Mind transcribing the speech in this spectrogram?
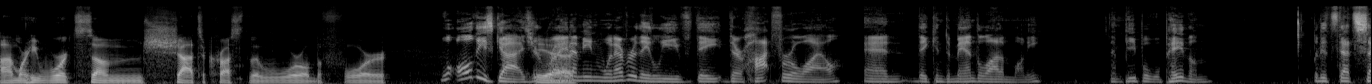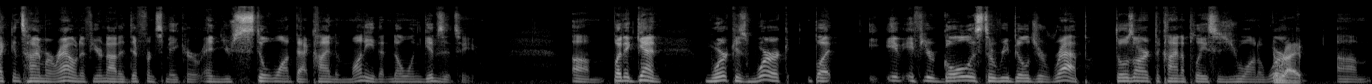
um where he worked some shots across the world before. Well, all these guys, you're Yeah. right. I mean, whenever they leave, they they're hot for a while and they can demand a lot of money, and people will pay them. But it's that second time around if you're not a difference maker and you still want that kind of money that no one gives it to you. Um, but again, work is work. But if, if your goal is to rebuild your rep, those aren't the kind of places you want to work. Right. Um,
